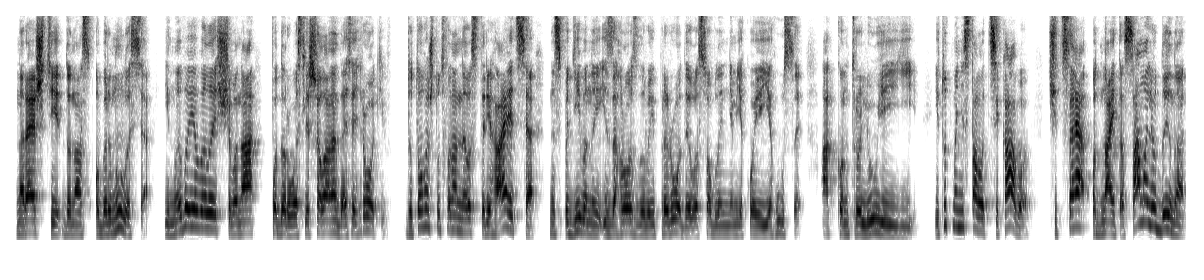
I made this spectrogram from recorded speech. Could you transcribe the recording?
нарешті до нас обернулася, і ми виявили, що вона подорослішала на 10 років. До того ж, тут вона не остерігається несподіваної і загрозливої природи, особленням якої є гуси, а контролює її. І тут мені стало цікаво, чи це одна й та сама людина,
